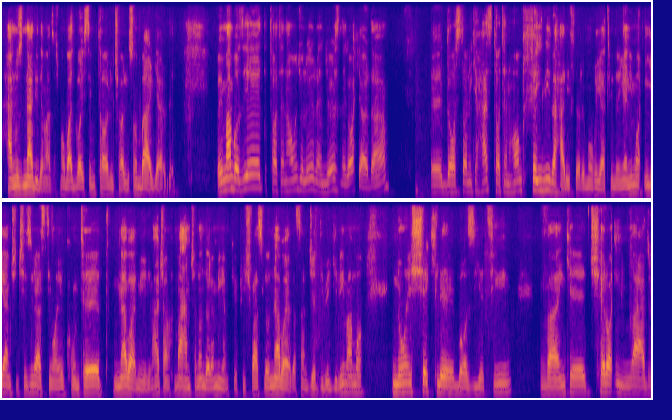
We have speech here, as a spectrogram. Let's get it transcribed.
هنوز ندیدم ازش. ما باید وایسیم تا ریچارلیسون برگرده. ببین من بازی تاتنهام جلوی رنجرز نگاه کردم. داستانی که هست تاتنهام خیلی به حریف داره موقعیت میده. یعنی ما این همچین چیزی رو از تیمای کنته نباید میدیم هرچند من همچنان دارم میگم که پیش فصل رو نباید اصلا جدی بگیریم اما نوع شکل بازی تیم و اینکه چرا اینقدر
